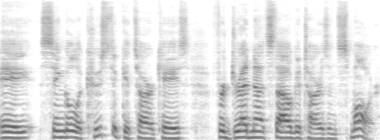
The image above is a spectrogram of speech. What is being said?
a single acoustic guitar case for dreadnought style guitars and smaller.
